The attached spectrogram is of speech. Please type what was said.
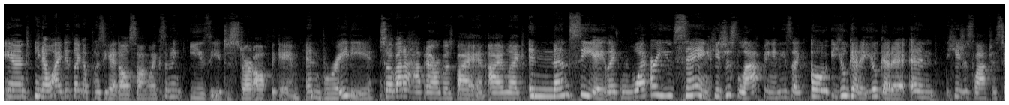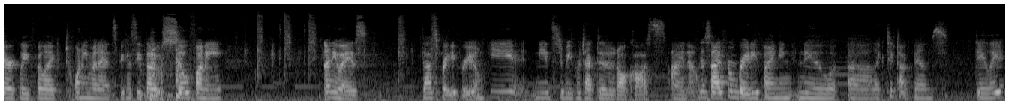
And, you know, I did like a Pussycat Doll song, like something easy to start off the game. And Brady, so about a half an hour goes by and I'm like, enunciate, like what are you saying? He's just laughing and he's like, oh, you'll get it, you'll get it. And he just laughed hysterically for like 20 minutes because he thought it was so funny. Anyways, that's Brady for you. He needs to be protected at all costs, I know. And aside from Brady finding new uh, like TikTok fans daily,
